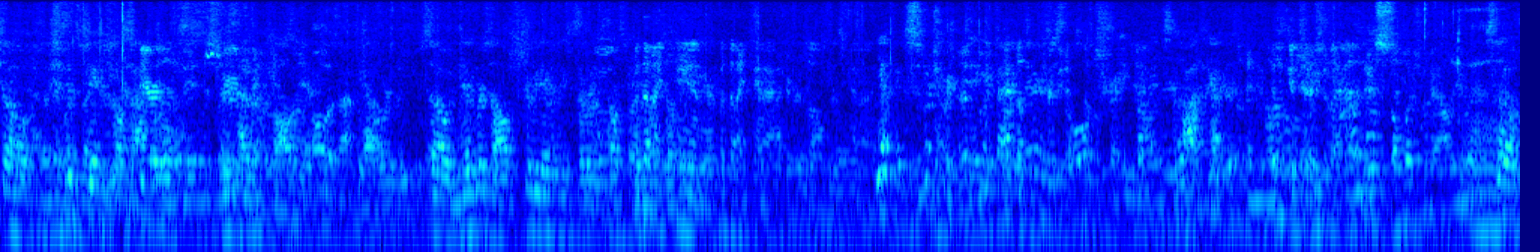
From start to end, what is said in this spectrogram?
So, this changes all that. Spears haven't evolved yet. Yeah. So, Nib resolves, tribute everything, so it resolves. But then I can't, but then I can't actually resolve this, can I? Yeah, it's switch over, take it back there, it's the old trade. Scott's got this. There's so much value. So,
